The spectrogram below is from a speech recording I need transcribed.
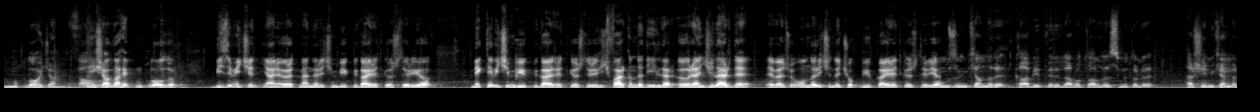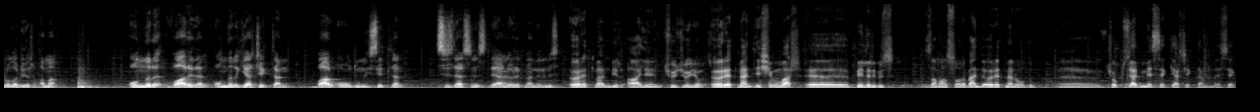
mutlu hocamdı. Sağ olun. İnşallah hep mutlu olur. Bizim için yani öğretmenler için büyük bir gayret gösteriyor. Mektep için büyük bir gayret gösteriyor. Hiç farkında değiller. Öğrenciler de evet onlar için de çok büyük gayret gösteriyor. Okulumuzun imkanları, kabiliyetleri, laboratuvarları, simülatörleri her şey mükemmel olabilir ama onları var eden, onları gerçekten var olduğunu hissettiren sizlersiniz, değerli öğretmenlerimiz. Öğretmen bir ailenin çocuğuyum. Öğretmen eşim var. Ee, belirli bir zaman sonra ben de öğretmen oldum. Ee, çok güzel bir meslek gerçekten bu meslek.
